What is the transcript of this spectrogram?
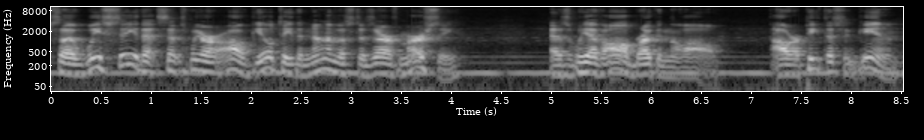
So we see that since we are all guilty, that none of us deserve mercy, as we have all broken the law. I'll repeat this again.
